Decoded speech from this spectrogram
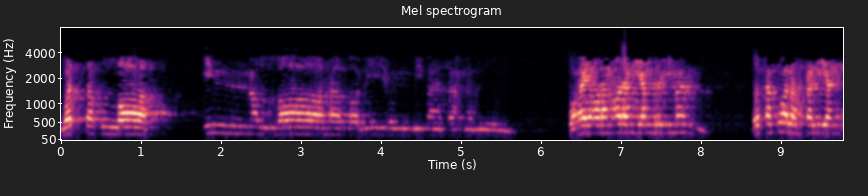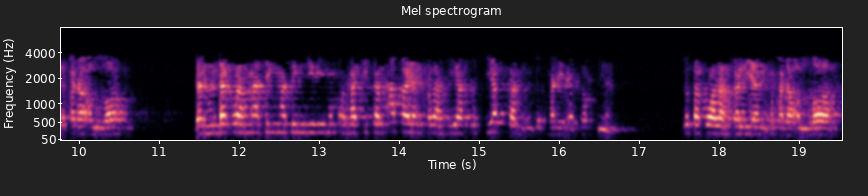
wattaqullah innallaha khabirun bima ta'malun wahai orang-orang yang beriman bertakwalah kalian kepada Allah dan hendaklah masing-masing diri memperhatikan apa yang telah dia persiapkan untuk hari esoknya. Bertakwalah kalian kepada Allah.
